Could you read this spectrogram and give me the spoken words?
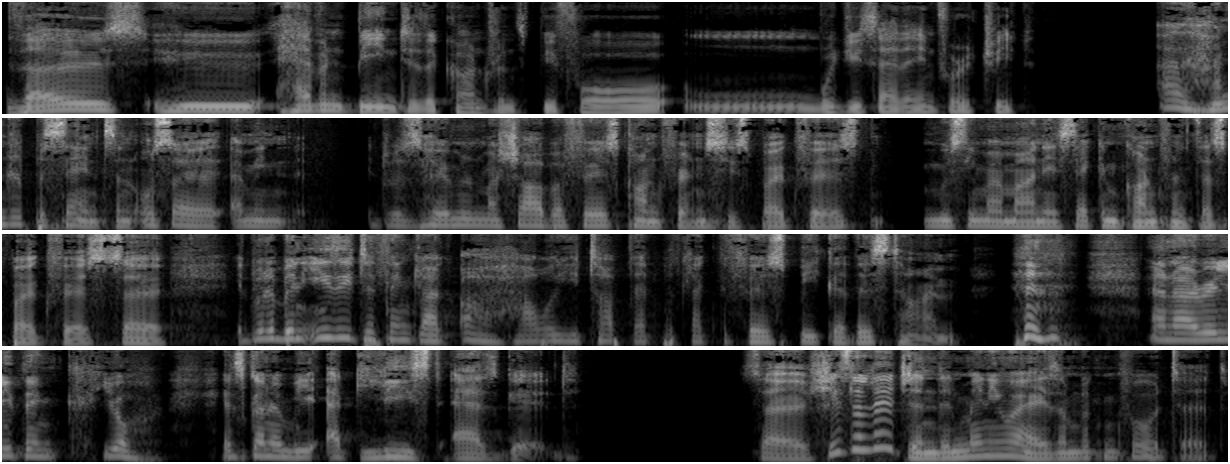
Those who haven't been to the conference before, mm, would you say they're in for a treat? Oh, 100%. And also, I mean, it was Herman Mashaba first conference who spoke first, Mmusi Maimane second conference that spoke first. So it would have been easy to think like, oh, how will you top that with like the first speaker this time? and I really think, yo, it's going to be at least as good. So she's a legend in many ways. I'm looking forward to it.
